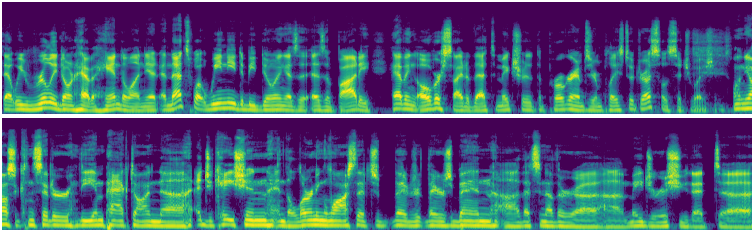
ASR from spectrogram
that we really don't have a handle on yet, and that's what we need to be doing as a as a body, having oversight of that to make sure that the programs are in place to address those situations. Well, and you also consider the impact on uh, education and the learning loss that's that there, has been. Uh, that's another uh, uh, major issue that uh, uh,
